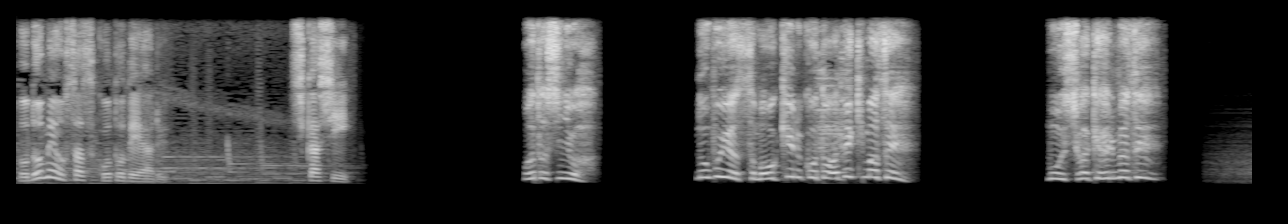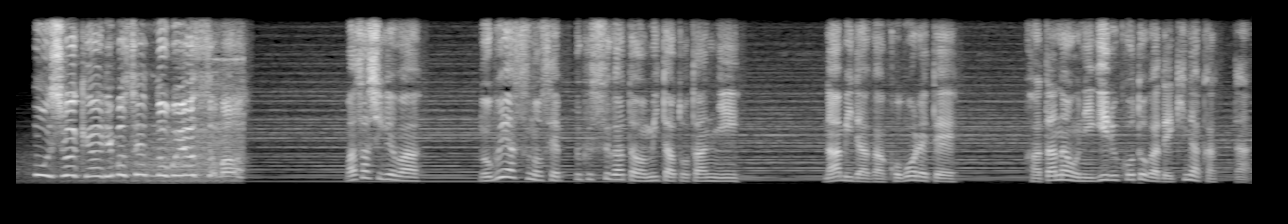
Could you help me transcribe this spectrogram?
とどめを刺すことである。しかし、私には、信康様を切ることはできません。申し訳ありません。申し訳ありません、信康様。正成は、信康の切腹姿を見た途端に、涙がこぼれて、刀を握ることができなかった。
